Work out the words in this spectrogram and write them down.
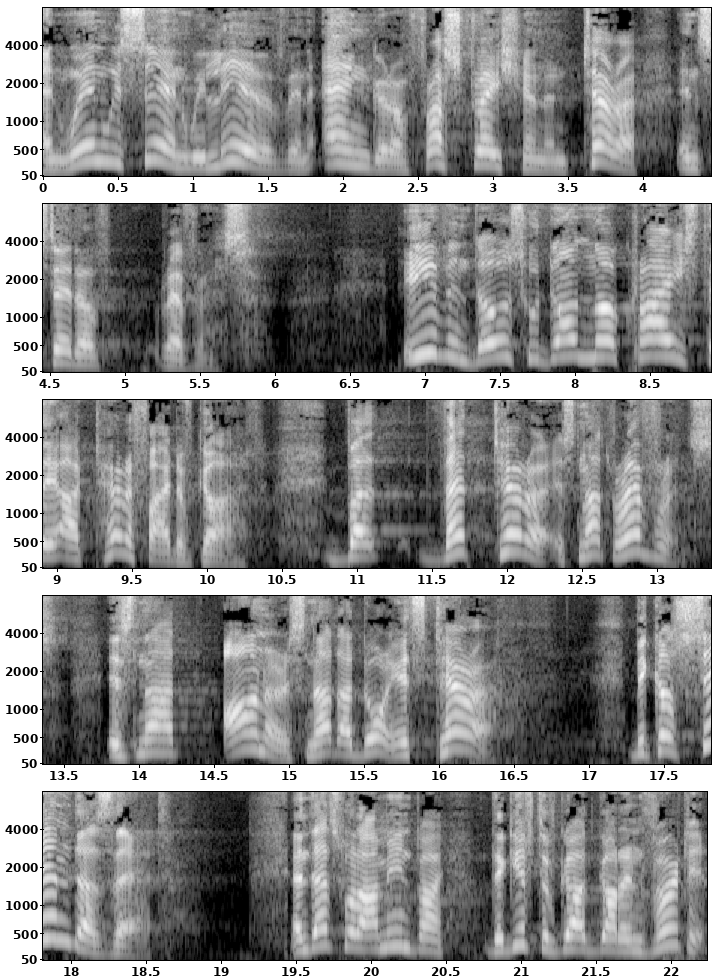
And when we sin, we live in anger and frustration and terror instead of reverence. Even those who don't know Christ, they are terrified of God. But that terror is not reverence, it's not honor, it's not adoring, it's terror. Because sin does that. And that's what I mean by the gift of God got inverted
